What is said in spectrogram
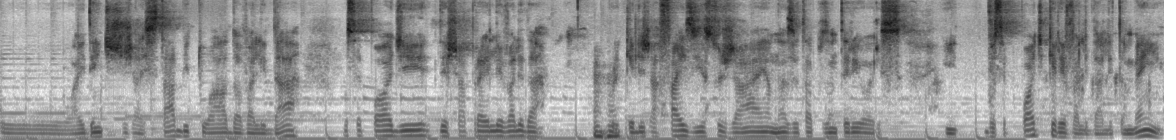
o Identity já está habituado a validar, você pode deixar para ele validar. Uhum. Porque ele já faz isso já nas etapas anteriores. E você pode querer validar ali também,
